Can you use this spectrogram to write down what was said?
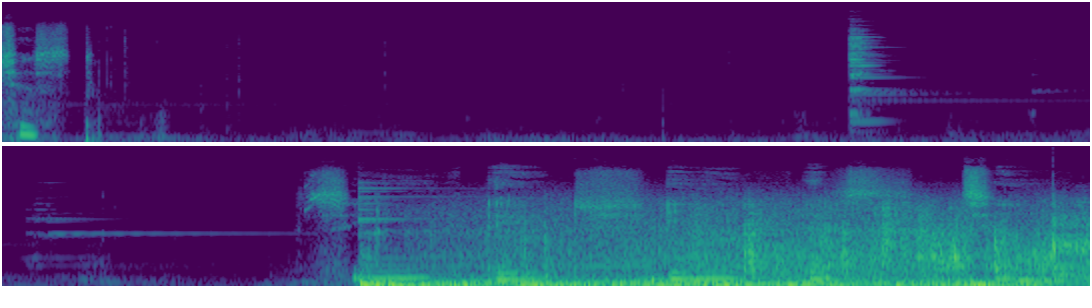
chest. C H E S T.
